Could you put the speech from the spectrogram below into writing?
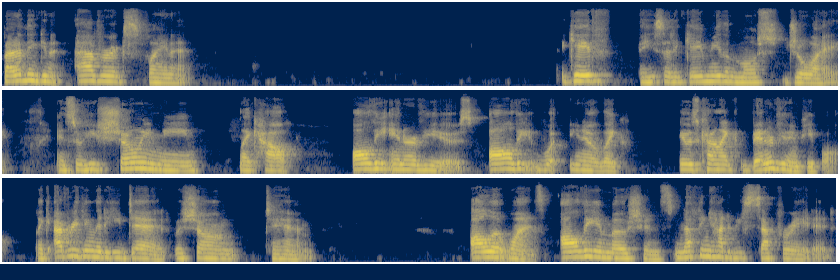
better than you can ever explain it. It gave, he said, it gave me the most joy. And so he's showing me like how all the interviews, all the, what, you know, like it was kind of like interviewing people. Like everything that he did was shown to him all at once, all the emotions, nothing had to be separated.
